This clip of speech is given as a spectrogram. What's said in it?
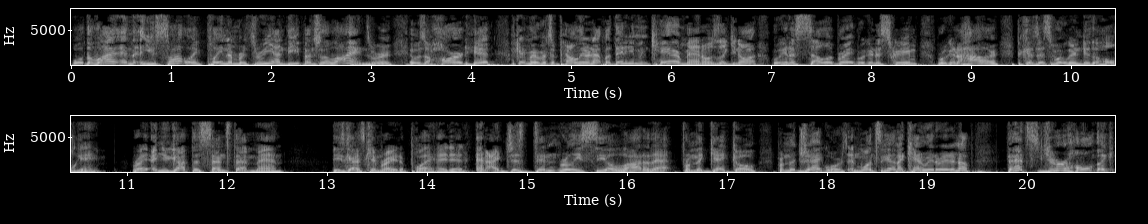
Well, the line, and you saw it like play number three on defense for the Lions, where it was a hard hit. I can't remember if it's a penalty or not, but they didn't even care, man. I was like, you know what? We're gonna celebrate, we're gonna scream, we're gonna holler because this is what we're gonna do the whole game, right? And you got the sense that man, these guys came ready to play. They did. and I just didn't really see a lot of that from the get go from the Jaguars. And once again, I can't reiterate enough. That's your home, like.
